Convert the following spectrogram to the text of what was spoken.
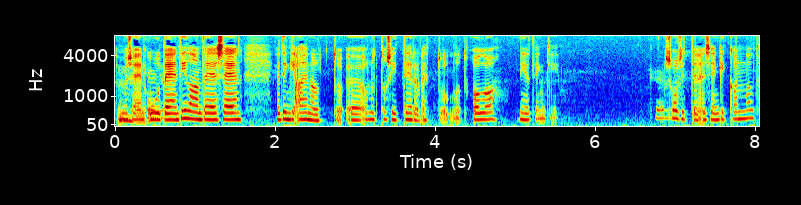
tämmöiseen Kyllä. uuteen tilanteeseen. Jotenkin aina ollut, to- ollut tosi tervetullut olo, niin jotenkin Kyllä. suosittelen senkin kannalta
